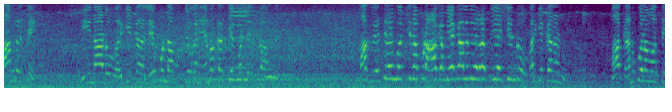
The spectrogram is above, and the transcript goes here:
కాంగ్రెసే. ఈనాడు వర్గీకరణ లేకుండా ఉద్యోగ నియామకాలు చేపట్టేది కాంగ్రెస్. మాకు వ్యతిరేకంగా వచ్చినప్పుడు ఆగ మేఘాల మీద రద్దు చేసిండ్రు వర్గీకరణను. మాకు అనుకూలం వస్తే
